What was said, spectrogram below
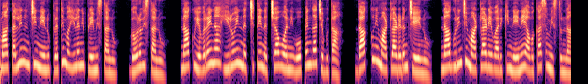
మా తల్లి నుంచి నేను ప్రతి మహిళని ప్రేమిస్తాను గౌరవిస్తాను. నాకు ఎవరైనా హీరోయిన్ నచ్చితే నచ్చావు అని ఓపెన్గా చెబుతా. దాక్కుని మాట్లాడడం చేయను. నా గురించి మాట్లాడేవారికి నేనే అవకాశం ఇస్తున్నా.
